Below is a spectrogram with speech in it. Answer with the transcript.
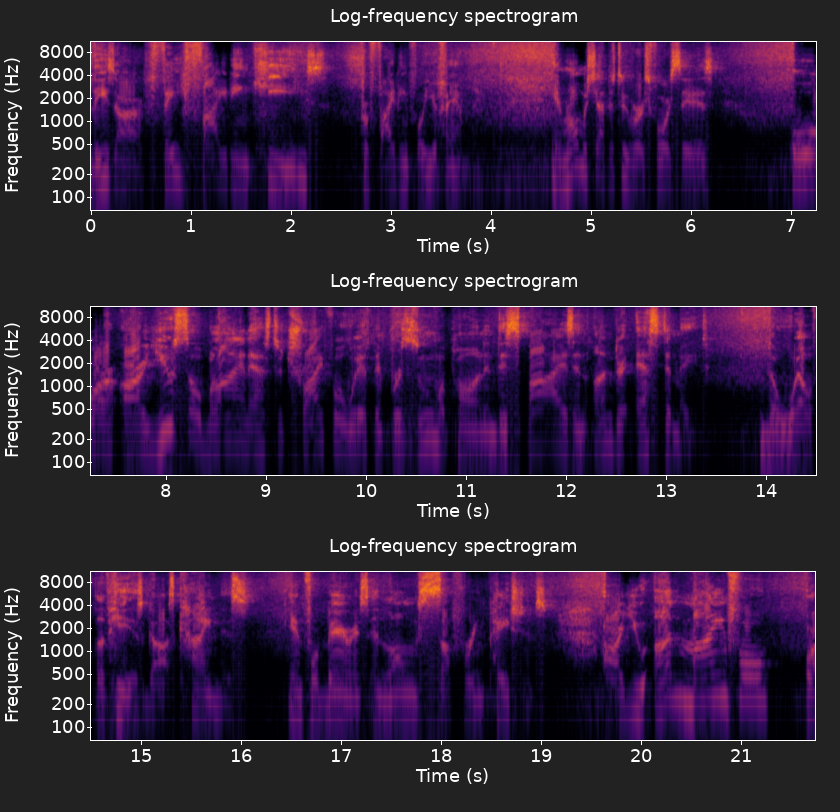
these are faith fighting keys for fighting for your family. In Romans chapter 2, verse 4 says, Or are you so blind as to trifle with and presume upon and despise and underestimate the wealth of His, God's kindness and forbearance and long suffering patience? Are you unmindful or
